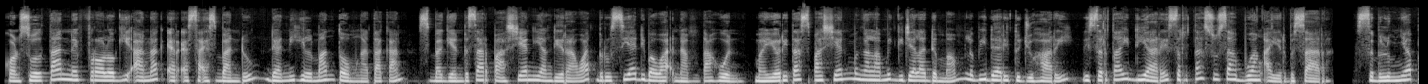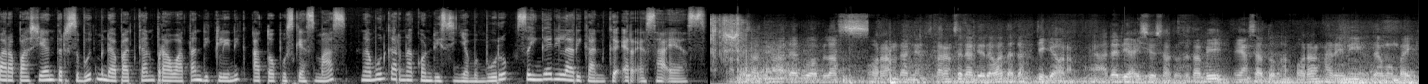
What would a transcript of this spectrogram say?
Konsultan Nefrologi Anak RSHS Bandung, Dani Hilmanto mengatakan, sebagian besar pasien yang dirawat berusia di bawah 6 tahun. Mayoritas pasien mengalami gejala demam lebih dari tujuh hari, disertai diare serta susah buang air besar. Sebelumnya, para pasien tersebut mendapatkan perawatan di klinik atau puskesmas, namun karena kondisinya memburuk sehingga dilarikan ke RSHS. Sampai saat ini ada 12 orang dan yang sekarang sedang dirawat ada tiga orang. Yang ada di ICU satu, tetapi yang satu orang hari ini sudah membaik,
